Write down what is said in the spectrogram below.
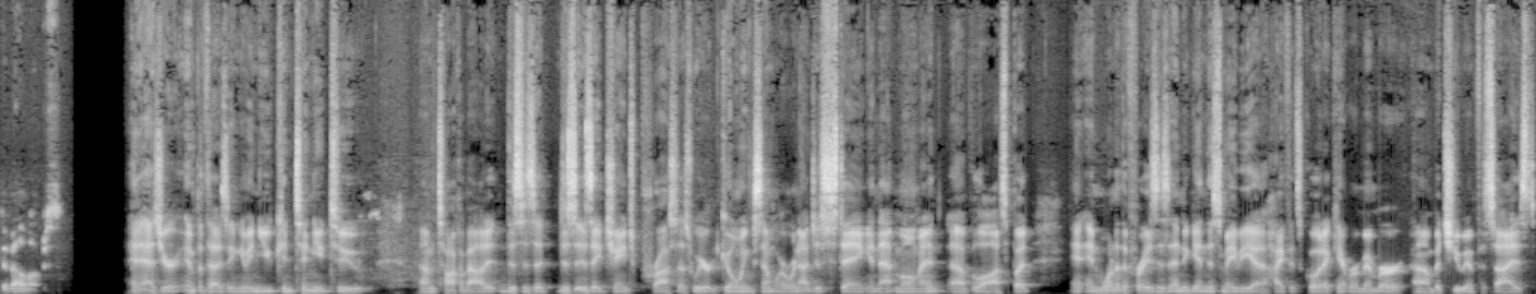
develops. And as you're empathizing, I mean, you continue to um, talk about it. This is a this is a change process. We are going somewhere. We're not just staying in that moment of loss. But and, and one of the phrases, and again, this may be a Heifetz quote. I can't remember, um, but you emphasized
